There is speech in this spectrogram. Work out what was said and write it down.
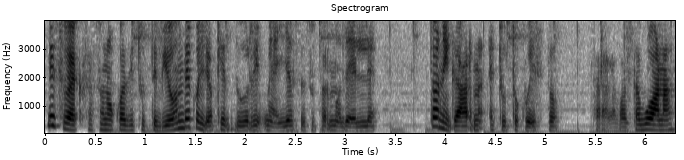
Le sue ex sono quasi tutte bionde con gli occhi azzurri, meglio se supermodelle. Tony Garn è tutto questo. Sarà la volta buona?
